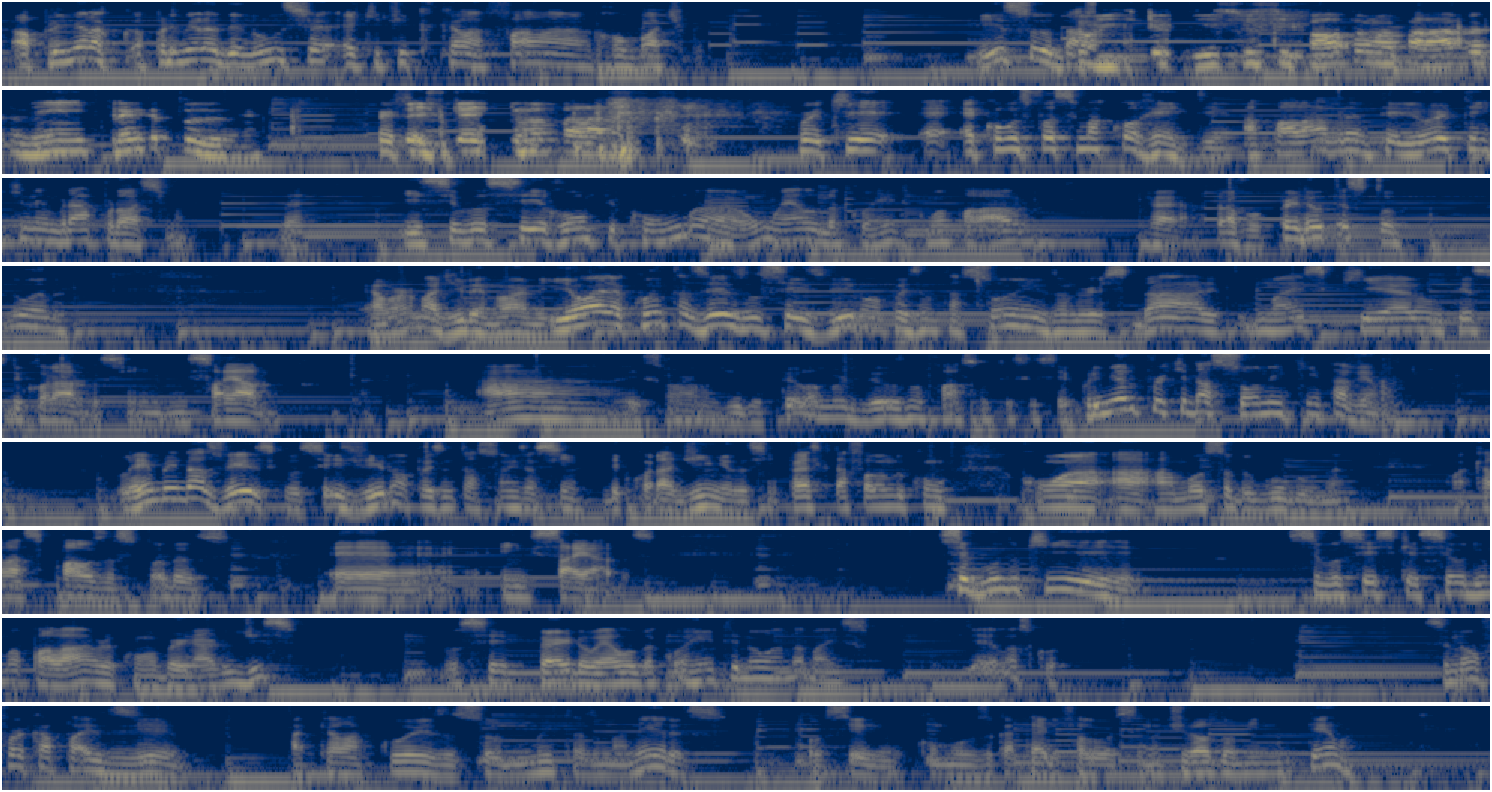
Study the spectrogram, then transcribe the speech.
A primeira, a primeira denúncia é que fica aquela fala robótica. Isso dá. Então, isso, se falta uma palavra também tranca tudo, né? Perfeito. Você esquece uma palavra. Porque é, é, como se fosse uma corrente. A palavra anterior tem que lembrar a próxima. Né? E se você rompe com uma, um elo da corrente, com uma palavra, já era, travou. Perdeu o texto todo. Não anda. É uma armadilha enorme. E olha quantas vezes vocês viram apresentações da universidade e tudo mais que era um texto decorado, assim, ensaiado. Ah, isso é uma armadilha. Pelo amor de Deus, não façam um TCC. Primeiro porque dá sono em quem está vendo. Lembrem das vezes que vocês viram apresentações assim, decoradinhas, assim, parece que está falando com, com a, a, a, moça do Google, né? Com aquelas pausas todas é, ensaiadas. Segundo que, se você esqueceu de uma palavra, como o Bernardo disse, você perde o elo da corrente e não anda mais. E aí lascou. Se não for capaz de dizer aquela coisa sobre muitas maneiras, ou seja, como o Zucatelli falou, se não tiver o domínio do tema,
